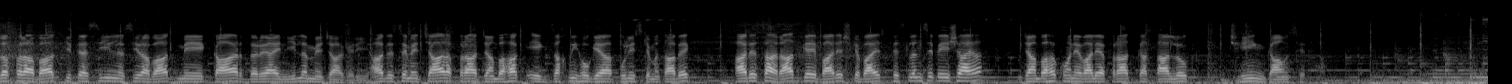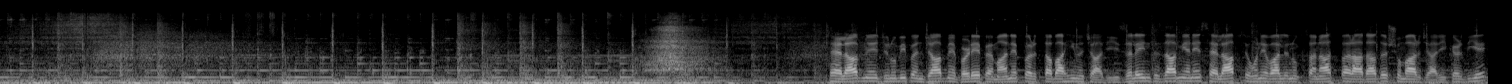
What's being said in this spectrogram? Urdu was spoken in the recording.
مظفر آباد کی تحصیل نصیر آباد میں کار دریائے نیلم میں جا گری۔ حادثے میں چار افراد جاں بحق، ایک زخمی ہو گیا۔ پولیس کے مطابق حادثہ رات گئے بارش کے باعث پھسلن سے پیش آیا۔ جاں بحق ہونے والے افراد کا تعلق جھینگ گاؤں سے تھا۔ سیلاب نے جنوبی پنجاب میں بڑے پیمانے پر تباہی مچا دی۔ ضلع انتظامیہ نے سیلاب سے ہونے والے نقصانات پر اعداد و شمار جاری کر دیے۔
